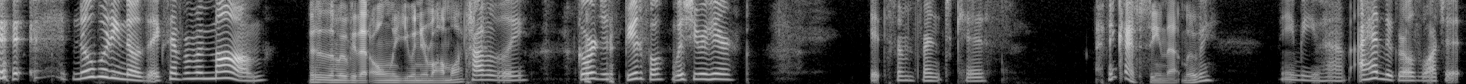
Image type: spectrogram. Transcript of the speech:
it. Nobody knows it except for my mom. This is a movie that only you and your mom watched. Probably. Gorgeous, beautiful. Wish you were here. It's from French Kiss. I think I've seen that movie. Maybe you have. I had the girls watch it.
